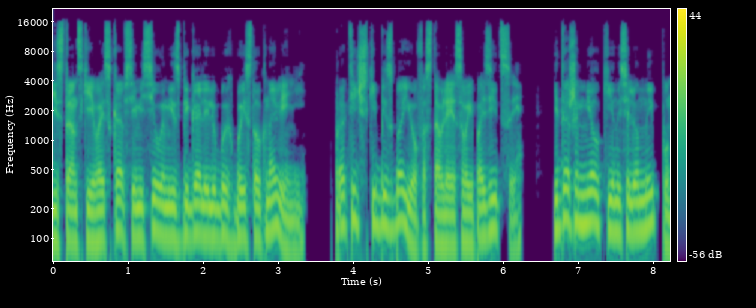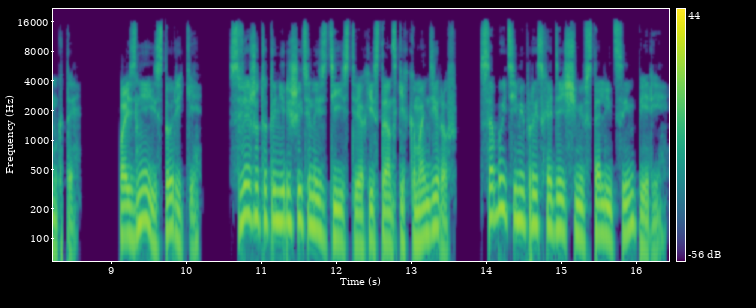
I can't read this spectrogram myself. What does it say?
Истанские войска всеми силами избегали любых боестолкновений, практически без боев оставляя свои позиции и даже мелкие населенные пункты. Позднее историки свяжут эту нерешительность в действиях истанских командиров с событиями, происходящими в столице империи.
